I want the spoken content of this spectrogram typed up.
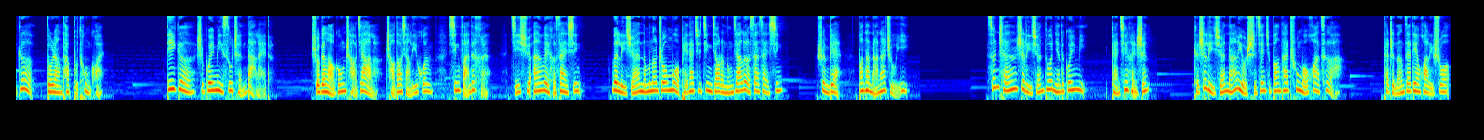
个都让她不痛快。第一个是闺蜜苏晨打来的，说跟老公吵架了，吵到想离婚，心烦得很，急需安慰和散心，问李璇能不能周末陪她去近郊的农家乐散散心，顺便。帮他拿拿主意。孙晨是李璇多年的闺蜜，感情很深，可是李璇哪里有时间去帮她出谋划策啊？她只能在电话里说：“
